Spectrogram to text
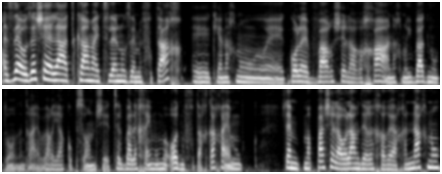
אז זהו, זו שאלה עד כמה אצלנו זה מפותח, אה, כי אנחנו, אה, כל האיבר של הערכה, אנחנו איבדנו אותו, נקרא איבר יעקובסון, שאצל בעלי חיים הוא מאוד מפותח. ככה הם, יש להם מפה של העולם דרך הריח. אנחנו,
